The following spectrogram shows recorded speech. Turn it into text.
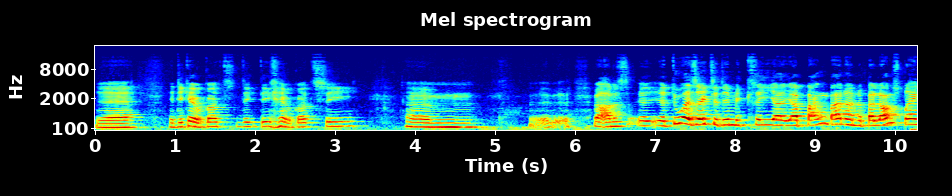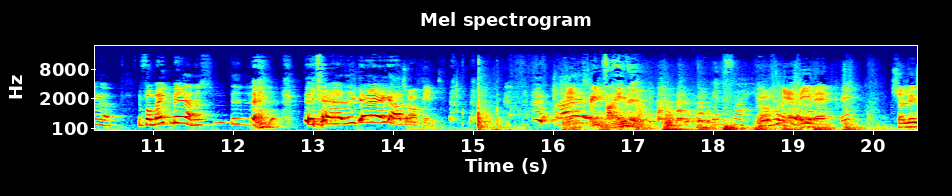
Ja, ja det kan jeg jo godt, det, det kan jeg jo godt se. Øhm, øh, men Anders, jeg, jeg duer altså ikke til det med krig. Jeg, jeg er bange bare, når en ballon springer. Du får mig ikke med, Anders. Det, det, kan jeg, det kan jeg ikke, Anders. Så, Bent. Nej. Find for helvede. Men for Nå, ja, ved I hvad? Så løb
